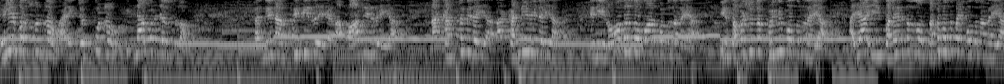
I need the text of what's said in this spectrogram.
తెలియపరుచుకుంటున్నావు. ఆయనకి చెప్పుకుంటున్నావు విజ్ఞాపన చేస్తున్నావు. తండ్రి నా స్థితి ఇదయ్యా నా బాధ ఇదయ్యా నా కష్టం ఇదయ్యా నా కన్నీరు ఇదయ్యా. నేను ఈ రోదలతో బాధపడుతున్నాను ఈ సమస్యతో కృంగిపోతున్నానయ్యా అయ్యా ఈ బలహీనతలతో సతమతమైపోతున్నానయ్యా.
